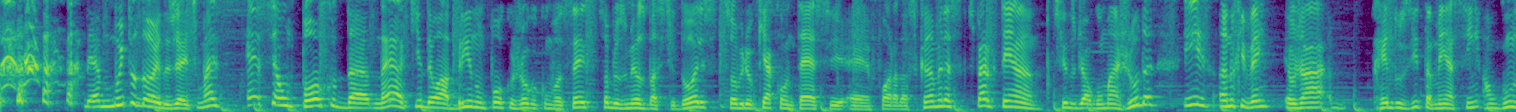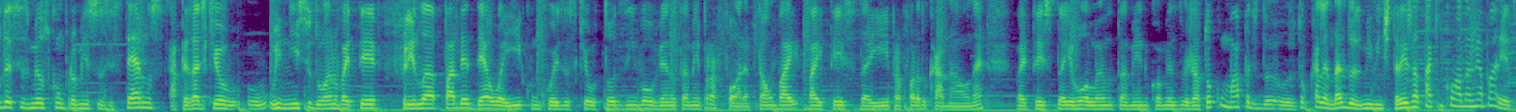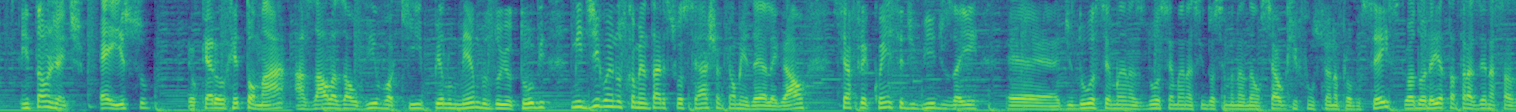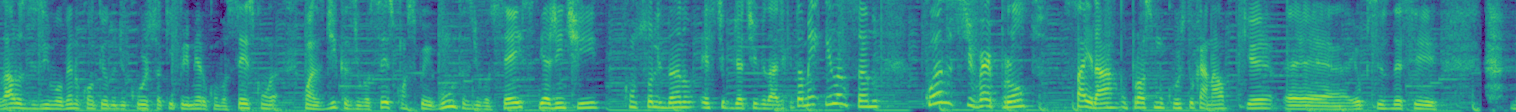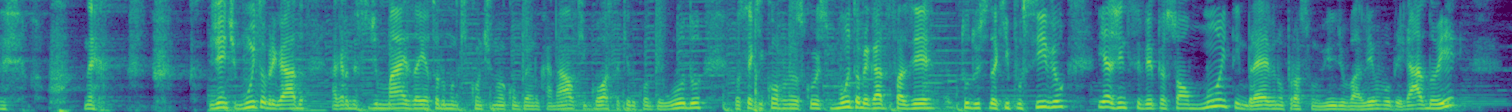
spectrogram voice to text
É muito doido, gente, mas esse é um pouco da, né, aqui deu abrindo um pouco o jogo com vocês sobre os meus bastidores, sobre o que acontece é, fora das câmeras. Espero que tenha sido de alguma ajuda e ano que vem eu já reduzir também, assim, alguns desses meus compromissos externos, apesar de que o, o, início do ano vai ter frila pra dedéu aí, com coisas que eu tô desenvolvendo também pra fora. Então vai, vai ter isso daí pra fora do canal, né? Vai ter isso daí rolando também no começo do... Eu já tô com o mapa de... Eu tô com o calendário de 2023, já tá aqui colado na minha parede. Então, gente, é isso. Eu quero retomar as aulas ao vivo aqui pelo membros do YouTube. Me digam aí nos comentários se você acham que é uma ideia legal, se a frequência de vídeos aí é de duas semanas, duas semanas sim, duas semanas não, se é algo que funciona para vocês. Eu adoraria estar tá trazendo essas aulas, desenvolvendo conteúdo de curso aqui primeiro com vocês, com, com as dicas de vocês, com as perguntas de vocês e a gente ir consolidando esse tipo de atividade aqui também e lançando quando estiver pronto, sairá o próximo curso do canal, porque é, eu preciso desse, desse né? Gente, muito obrigado. Agradeço demais aí a todo mundo que continua acompanhando o canal, que gosta aqui do conteúdo. Você que compra meus cursos, muito obrigado por fazer tudo isso daqui possível. E a gente se vê, pessoal, muito em breve no próximo vídeo. Valeu, obrigado e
